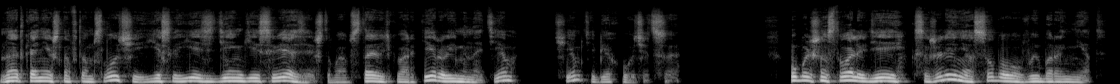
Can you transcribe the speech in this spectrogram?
Но это, конечно, в том случае, если есть деньги и связи, чтобы обставить квартиру именно тем, чем тебе хочется. У большинства людей, к сожалению, особого выбора нет.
